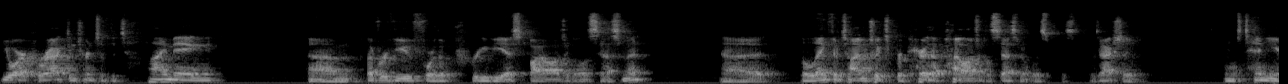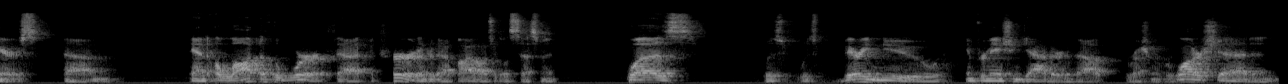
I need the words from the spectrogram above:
you are correct in terms of the timing um, of review for the previous biological assessment. Uh, the length of time it took to prepare that biological assessment was, was, was actually almost 10 years. Um, and a lot of the work that occurred under that biological assessment was was was very new information gathered about the Russian River watershed and,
